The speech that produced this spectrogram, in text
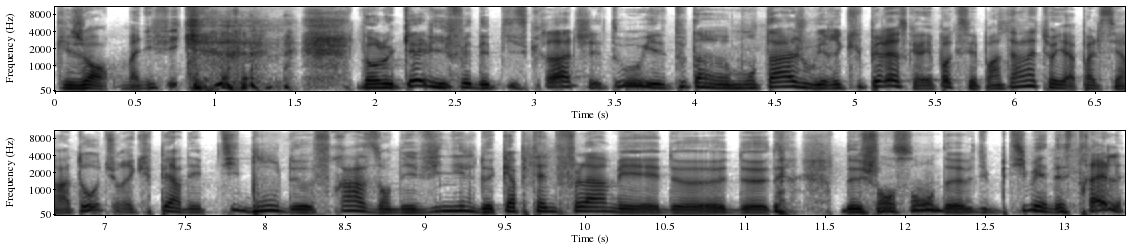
qui est genre magnifique, dans lequel il fait des petits scratchs et tout. Il y a tout un montage où il récupérait, parce qu'à l'époque c'est pas internet, tu vois, il n'y a pas le Serato, tu récupères des petits bouts de phrases dans des vinyles de Captain Flamme et de, de, de, chansons de- du petit ménestrel,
